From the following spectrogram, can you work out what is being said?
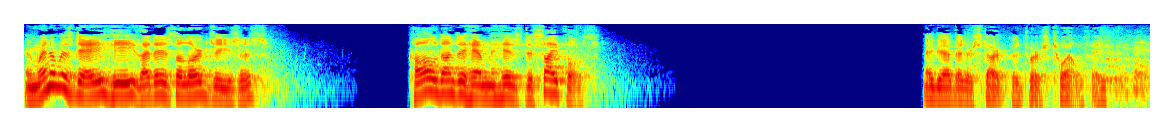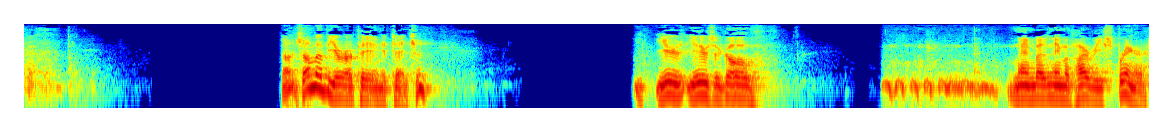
And when it was day, he, that is the Lord Jesus, called unto him his disciples. Maybe I better start at verse 12, eh? Some of you are paying attention. Years, years ago, a man by the name of Harvey Springer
